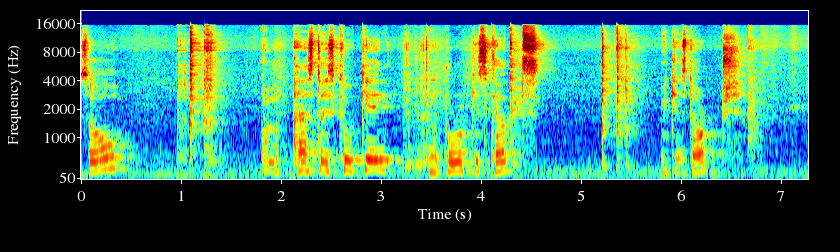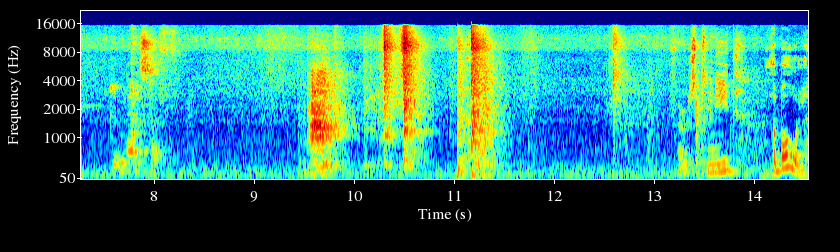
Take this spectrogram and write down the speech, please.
So, while the pasta is cooking and the pork is cut, we can start doing other stuff. First, you need a bowl.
